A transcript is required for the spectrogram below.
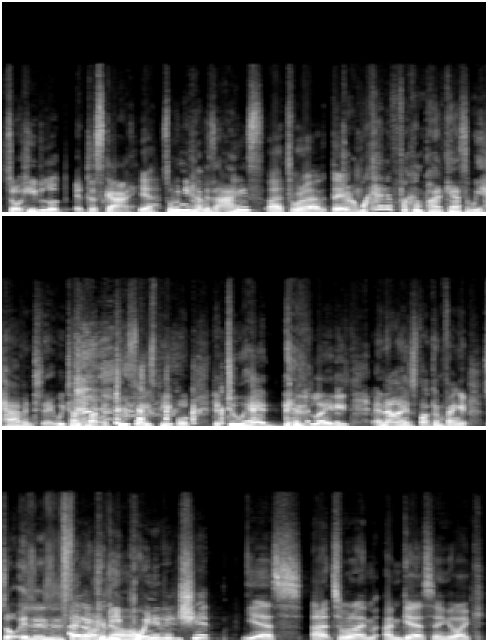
So he looked at the sky. Yeah. So when you have his eyes. that's what I would think. God, what kind of fucking podcast are we having today? We talked about the two faced people, the two head ladies, and now his fucking finger. So is, is his finger because he pointed at shit? Yes, that's what I'm. I'm guessing. Like,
